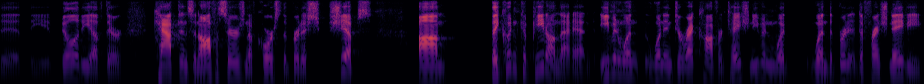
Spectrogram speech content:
the the ability of their captains and officers, and of course the British ships, um, they couldn't compete on that end. Even when when in direct confrontation, even when when the Brit- the French Navy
